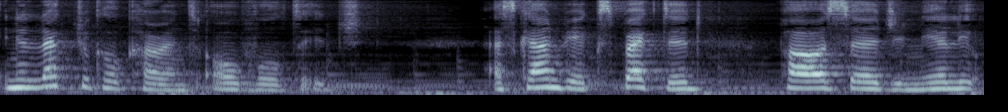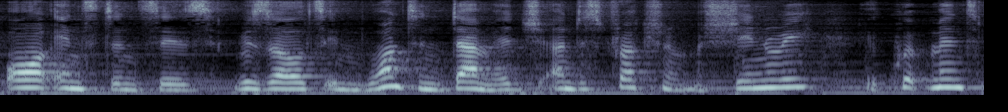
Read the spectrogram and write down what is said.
in electrical current or voltage. As can be expected, power surge in nearly all instances results in wanton damage and destruction of machinery, equipment,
